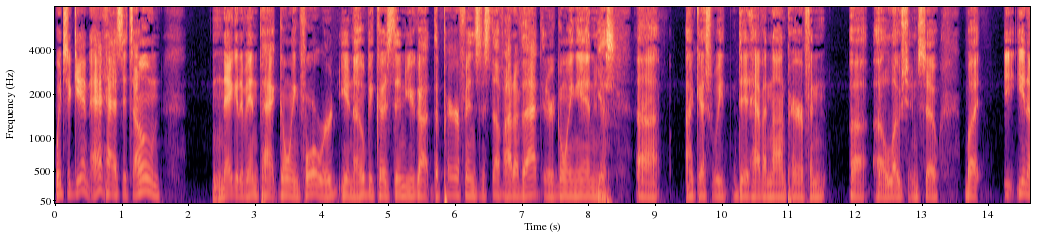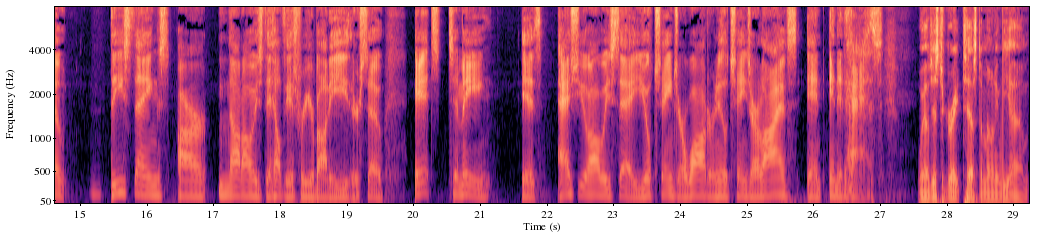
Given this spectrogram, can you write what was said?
which again, that has its own negative impact going forward, you know, because then you got the paraffins and stuff out of that that are going in. And, yes. Uh, I guess we did have a non paraffin, uh, uh, lotion. So, but, you know, these things are not always the healthiest for your body either. So it's to me is as you always say, you'll change our water and it'll change our lives, and and it has. Well, just a great testimony. We um,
